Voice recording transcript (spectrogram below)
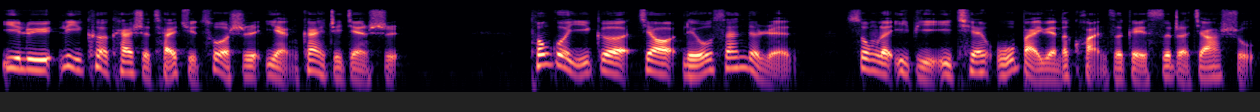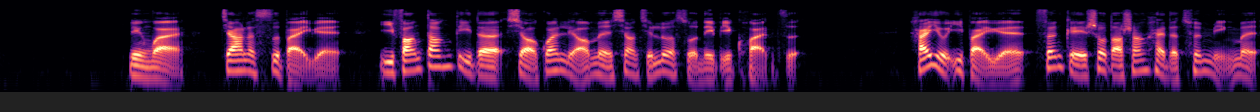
义律立刻开始采取措施掩盖这件事，通过一个叫刘三的人送了一笔一千五百元的款子给死者家属，另外。加了四百元，以防当地的小官僚们向其勒索那笔款子；还有一百元分给受到伤害的村民们，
